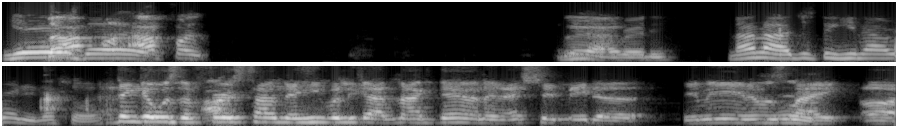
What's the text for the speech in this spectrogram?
Yeah, But I, but I, I fuck. he's not ready. No, no, I just think he's not ready. That's all. I think it was the first time that he really got knocked down, and that shit made a. You mean it was Yeah. like, oh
